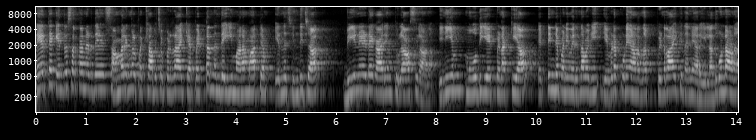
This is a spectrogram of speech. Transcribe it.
നേരത്തെ കേന്ദ്ര സർക്കാരിനെതിരെ സമരങ്ങൾ പ്രഖ്യാപിച്ച പിണറായിക്ക് പെട്ടെന്നെന്തേ ഈ മനമാറ്റം എന്ന് ചിന്തിച്ചാൽ വീണയുടെ കാര്യം തുലാസിലാണ്. ഇനിയും മോദിയെ പിണക്കിയാൽ എട്ടിന്റെ പണി വരുന്ന വഴി എവിടെ കൂടെയാണെന്ന് പിണറായിക്ക് തന്നെ അറിയില്ല. അതുകൊണ്ടാണ്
